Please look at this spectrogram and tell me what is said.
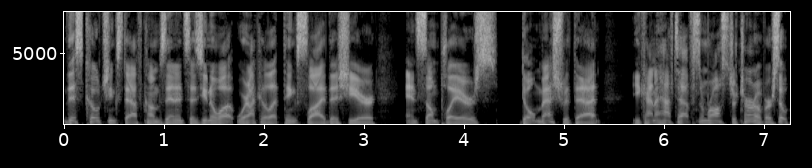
this coaching staff comes in and says, you know what, we're not going to let things slide this year, and some players don't mesh with that, you kind of have to have some roster turnover. So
